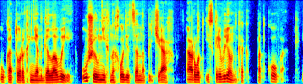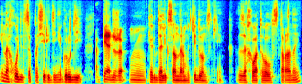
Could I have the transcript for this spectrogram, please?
у которых нет головы. Уши у них находятся на плечах, а рот искривлен, как подкова, и находится посередине груди. Опять же, когда Александр Македонский захватывал страны,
